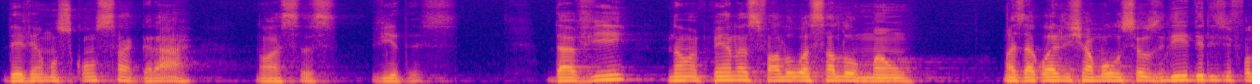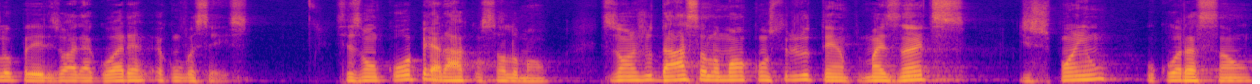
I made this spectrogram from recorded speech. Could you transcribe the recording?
devemos consagrar nossas vidas. Davi não apenas falou a Salomão, mas agora ele chamou os seus líderes e falou para eles: Olha, agora é com vocês. Vocês vão cooperar com Salomão. Vocês vão ajudar Salomão a construir o templo, mas antes disponham o coração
